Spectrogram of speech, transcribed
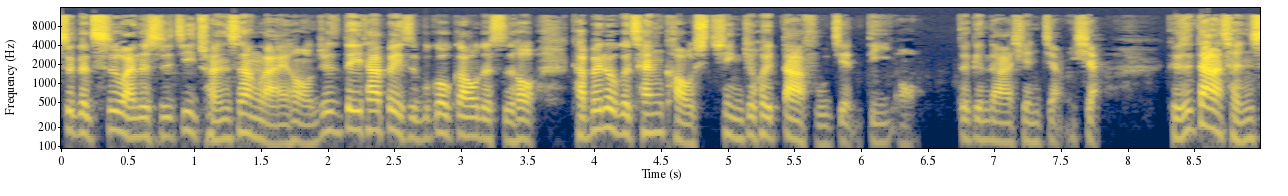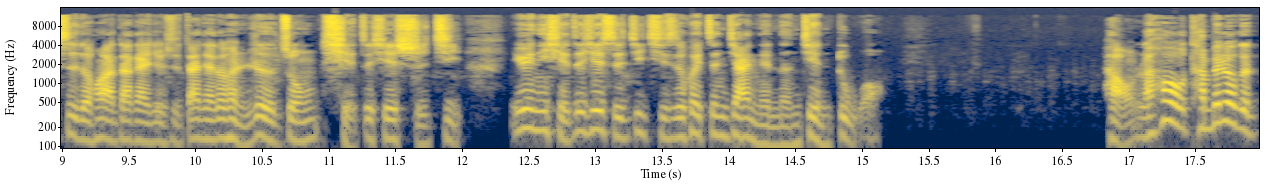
这个吃完的实际传上来哈，就是 database 不够高的时候，食べログ参考性就会大幅减低哦。这跟大家先讲一下。可是大城市的话，大概就是大家都很热衷写这些实际，因为你写这些实际，其实会增加你的能见度哦。好，然后食べログ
